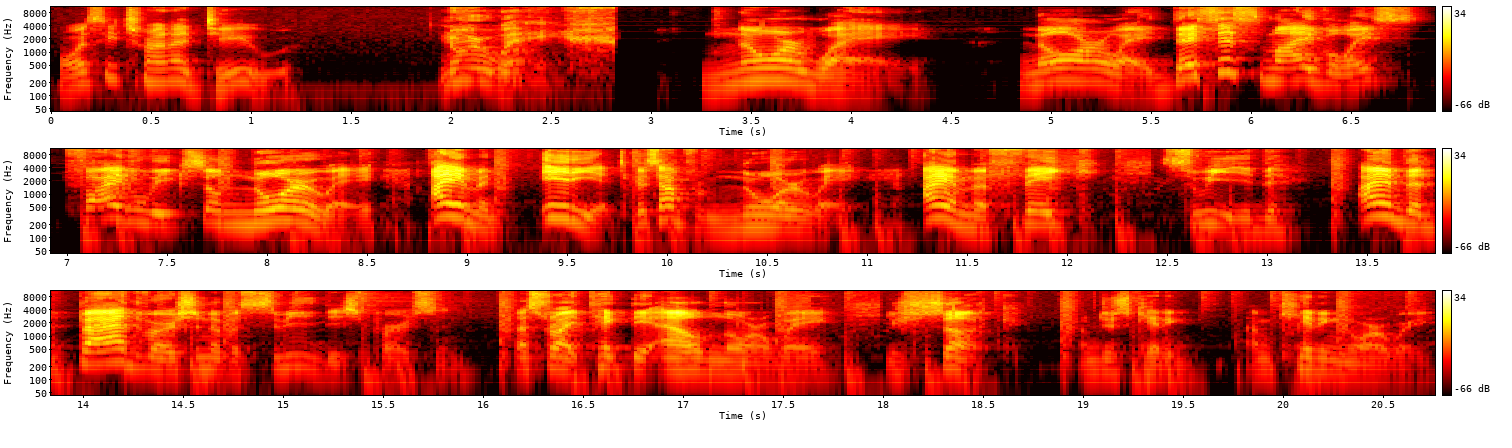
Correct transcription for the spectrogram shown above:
What's he trying to do? Norway. Norway. Norway. This is my voice. Five weeks on Norway. I am an idiot because I'm from Norway. I am a fake Swede. I am the bad version of a Swedish person. That's right, take the L, Norway. You suck. I'm just kidding. I'm kidding, Norway.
